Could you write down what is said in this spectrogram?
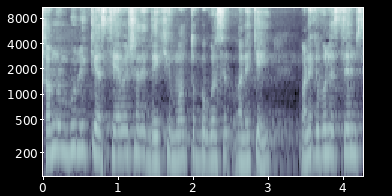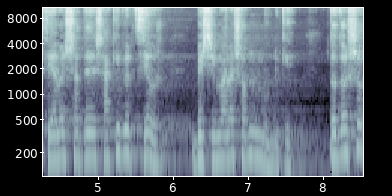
স্বপ্নম বুবলিকে সিয়ামের সাথে দেখে মন্তব্য করেছেন অনেকেই। অনেকে বলেছেন, সিয়ামের সাথে সাকিবের চেয়েও বেশি মানা স্বপ্ন বুবলিকে তো দর্শক,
